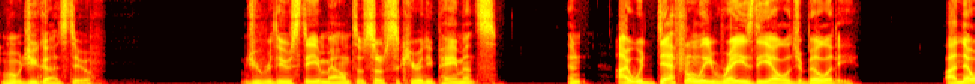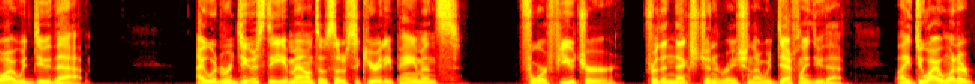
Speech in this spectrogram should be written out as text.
What would you guys do? Would you reduce the amount of Social Security payments? And I would definitely raise the eligibility. I know I would do that. I would reduce the amount of Social Security payments for future, for the next generation. I would definitely do that. Like, do I want to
